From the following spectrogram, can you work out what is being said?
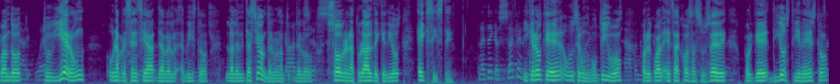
cuando tuvieron una presencia de haber visto la levitación de lo, de lo sobrenatural de que Dios existe. Y creo que un segundo motivo por el cual estas cosas suceden, porque Dios tiene esto,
